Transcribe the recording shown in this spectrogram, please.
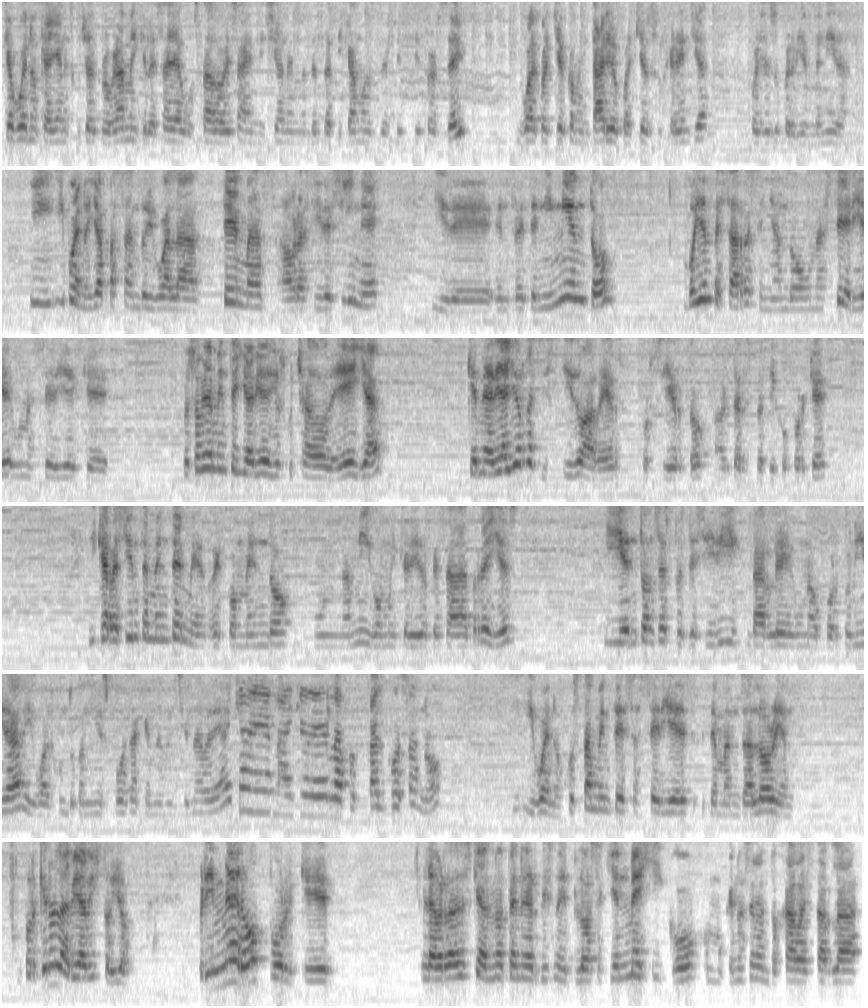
qué bueno que hayan escuchado el programa y que les haya gustado esa emisión en donde platicamos de 50 First Dates. Igual cualquier comentario, cualquier sugerencia, pues es súper bienvenida. Y, bueno, ya pasando igual a temas, ahora sí de cine y de entretenimiento, voy a empezar reseñando una serie, una serie que pues obviamente ya había yo escuchado de ella, que me había yo resistido a ver, por cierto, ahorita les platico por qué, y que recientemente me recomendó un amigo muy querido que es Adat Reyes, y entonces pues decidí darle una oportunidad, igual junto con mi esposa que me mencionaba de hay que verla, hay que verla, por tal cosa, ¿no? Y, bueno, justamente esa serie es The Mandalorian. ¿Por qué no la había visto yo? Primero porque la verdad es que al no tener Disney Plus aquí en México, como que no se me antojaba estarla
